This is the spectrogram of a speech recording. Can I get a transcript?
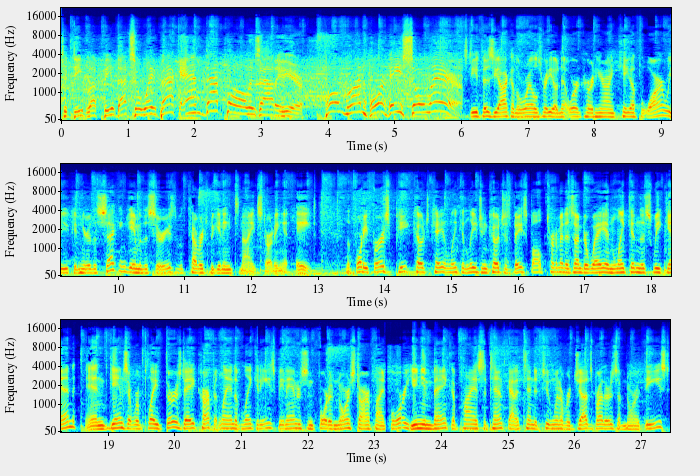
to deep left field. That's a way back, and that ball is out of here. Home run, Jorge Soler. Steve Physioc on the Royals Radio Network heard here on KFOR, where you can hear the second game of the series with coverage beginning tonight starting at 8. The 41st Pete Coach K Lincoln Legion Coaches Baseball Tournament is underway in Lincoln this weekend. And games that were played Thursday, Carpetland of Lincoln East beat Anderson Ford of North Star 5-4. Union Bank of Pius X got a 10-2 win over Judd's Brothers of Northeast.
